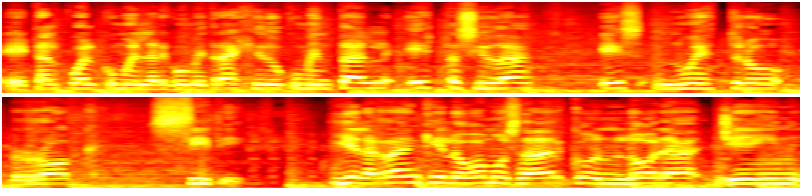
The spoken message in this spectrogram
eh, tal cual como el largometraje documental, esta ciudad es nuestro Rock City. Y el arranque lo vamos a dar con Laura Jane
